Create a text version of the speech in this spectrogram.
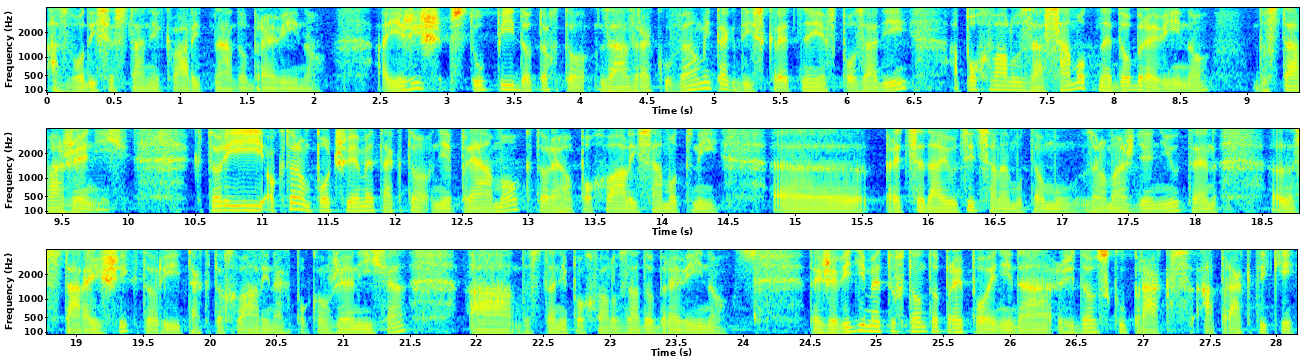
a z vody sa stane kvalitné a dobré víno. A Ježiš vstúpi do tohto zázraku veľmi tak diskrétne, je v pozadí a pochvalu za samotné dobré víno dostáva ženich, ktorý, o ktorom počujeme takto nepriamo, ktorého pochváli samotný e, predsedajúci celému tomu zhromaždeniu, ten e, starejší, ktorý takto chváli napokon ženicha a dostane pochvalu za dobré víno. Takže vidíme tu v tomto prepojení na židovskú prax a praktiky e,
